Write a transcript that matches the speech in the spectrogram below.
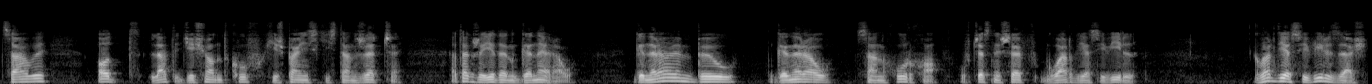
cały od lat dziesiątków hiszpański stan rzeczy, a także jeden generał. Generałem był generał Sanjurjo, ówczesny szef Guardia Civil. Guardia Civil zaś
